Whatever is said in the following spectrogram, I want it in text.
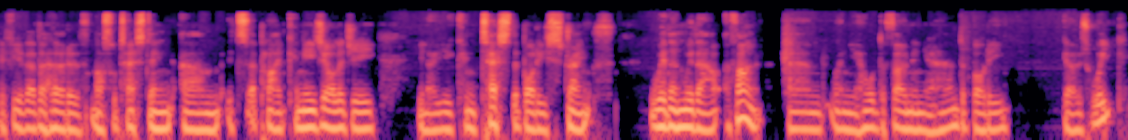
If you've ever heard of muscle testing, um, it's applied kinesiology. You know, you can test the body's strength with and without a phone. And when you hold the phone in your hand, the body goes weak.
